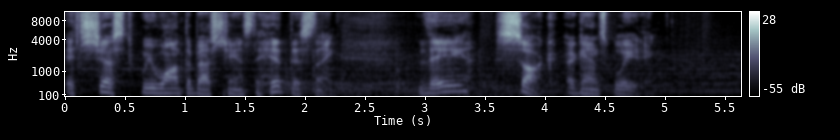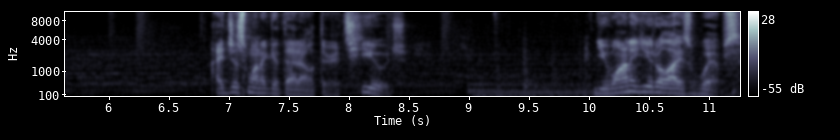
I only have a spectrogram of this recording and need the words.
It's just we want the best chance to hit this thing. They suck against bleeding. I just want to get that out there. It's huge. you want to utilize whips.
